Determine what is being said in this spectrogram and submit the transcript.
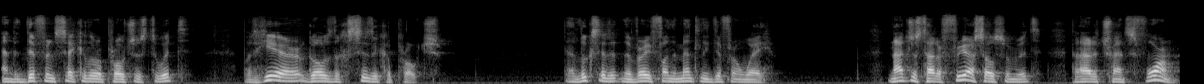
and the different secular approaches to it. But here goes the Chassidic approach that looks at it in a very fundamentally different way. Not just how to free ourselves from it, but how to transform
